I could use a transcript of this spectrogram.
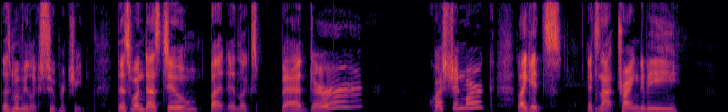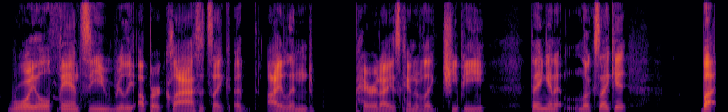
this movie looks super cheap. This one does too, but it looks better? Question mark? Like it's it's not trying to be royal, fancy, really upper class. It's like a island paradise kind of like cheapy thing, and it looks like it. But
